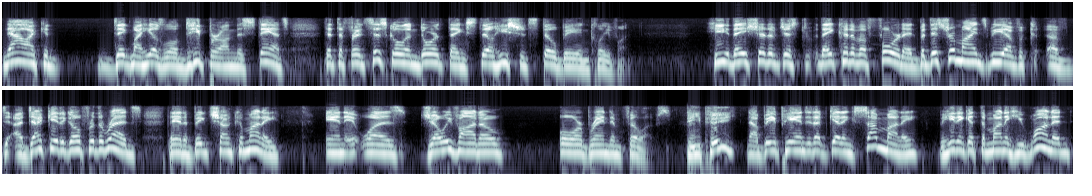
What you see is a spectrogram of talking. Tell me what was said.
now I could dig my heels a little deeper on this stance that the Francisco Lindor thing still he should still be in Cleveland. He they should have just they could have afforded, but this reminds me of a, of a decade ago for the Reds. They had a big chunk of money, and it was Joey Votto or Brandon Phillips. BP. Now BP ended up getting some money, but he didn't get the money he wanted,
